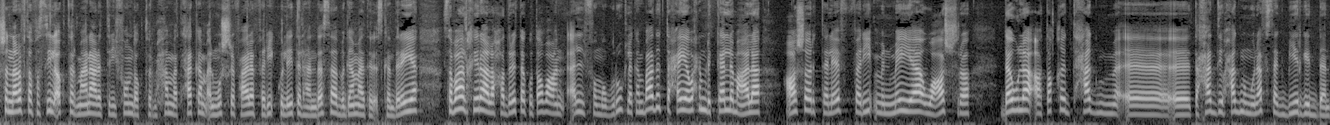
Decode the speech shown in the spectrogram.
عشان نعرف تفاصيل أكتر معانا على التليفون دكتور محمد حكم المشرف على فريق كلية الهندسة بجامعة الإسكندرية. صباح الخير على حضرتك وطبعا ألف مبروك. لكن بعد التحية وإحنا بنتكلم على 10000 فريق من 110 دولة أعتقد حجم تحدي وحجم منافسة كبير جدا.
